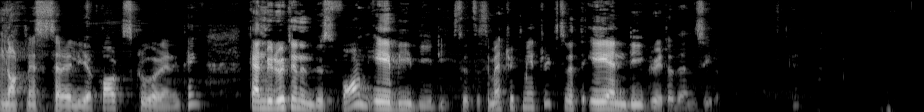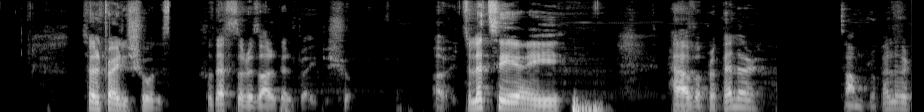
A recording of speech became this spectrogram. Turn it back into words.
not necessarily a corkscrew or anything can be written in this form A B B D. So, it is a symmetric matrix with A and D greater than 0. So, I will try to show this. So, that is the result I will try to show. Alright. So, let us say I have a propeller, some propeller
